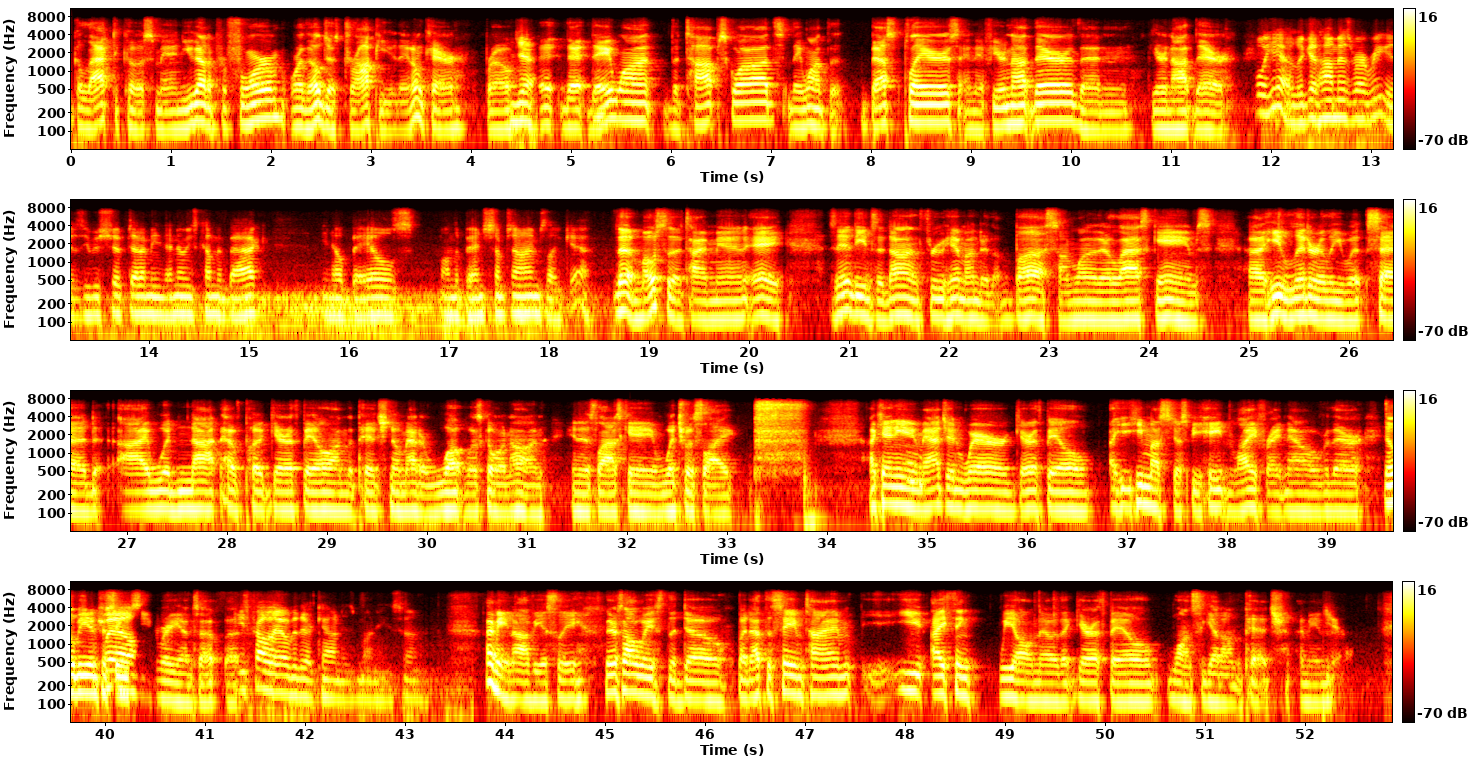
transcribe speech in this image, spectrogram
Galacticos, man, you got to perform or they'll just drop you. They don't care, bro. Yeah. They, they, they, want the top squads, they want the best players, and if you're not there, then you're not there. Well, yeah, look at James Rodriguez. He was shipped out. I mean, I know he's coming back. You know, Bale's on the bench sometimes. Like, yeah. Yeah, most of the time, man. Hey, Zinedine Zidane threw him under the bus on one of their last games uh, he literally said, I would not have put Gareth Bale on the pitch no matter what was going on in his last game, which was like, pff, I can't even imagine where Gareth Bale, he, he must just be hating life right now over there. It'll be interesting well, to see where he ends up. But he's probably over there counting his money. So. I mean, obviously, there's always the dough, but at the same time, you, I think we all know that Gareth Bale wants to get on the pitch. I mean, yeah,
